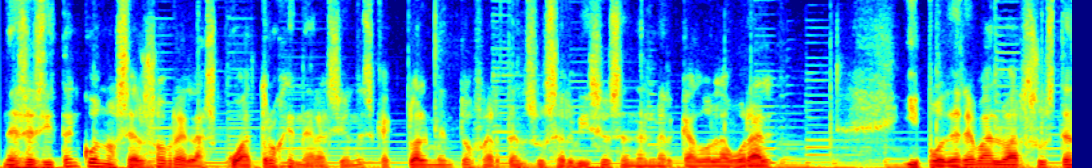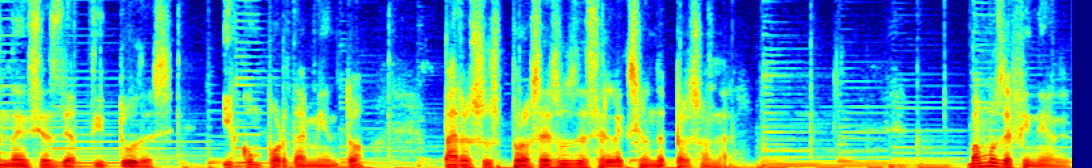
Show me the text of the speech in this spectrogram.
necesitan conocer sobre las cuatro generaciones que actualmente ofertan sus servicios en el mercado laboral y poder evaluar sus tendencias de aptitudes y comportamiento para sus procesos de selección de personal. Vamos definiendo.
